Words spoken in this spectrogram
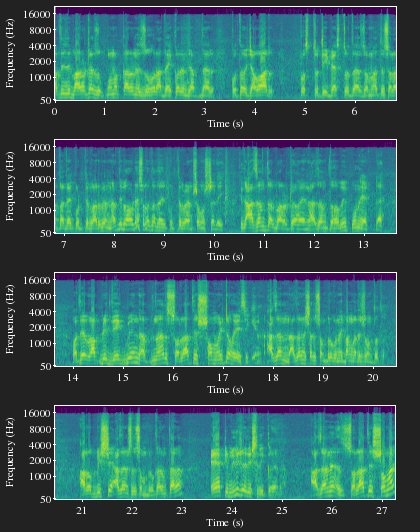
আপনি যদি বারোটা কোনো কারণে জোহর আদায় করেন যে আপনার কোথাও যাওয়ার প্রস্তুতি, ব্যস্ততা, জমাতে সলাত আদায় করতে পারবেন না, আপনি বারোটা সলাত আদায় করতে পারেন, সমস্যা নেই। কিন্তু আজান তো আর বারোটা হয় না আজান তো হবে পৌনে একটা। অতএব আপনি দেখবেন আপনার সলাতের সময়টা হয়েছে কিনা। আজান আজানের সাথে সম্পর্ক নেই বাংলাদেশ অন্তত। আরব বিশ্বে আজানের সাথে সম্পর্ক, কারণ তারা এক মিনিট এদিক সেদিক করে না। আজানে সলাতের সময়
